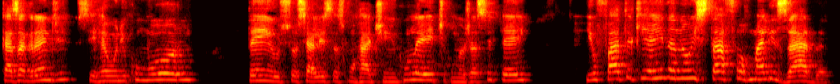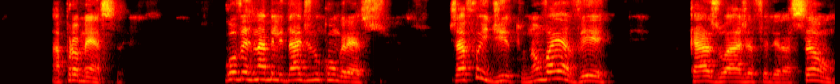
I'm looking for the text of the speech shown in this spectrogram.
Casa Grande se reúne com Moro, tem os socialistas com Ratinho e com Leite, como eu já citei, E o fato é que ainda não está formalizada a promessa. Governabilidade no Congresso. Já foi dito, não vai haver, caso haja federação,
